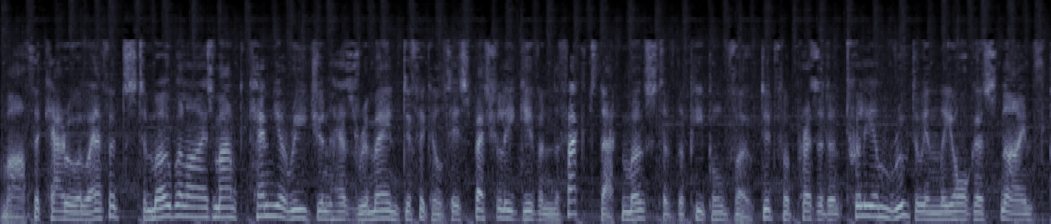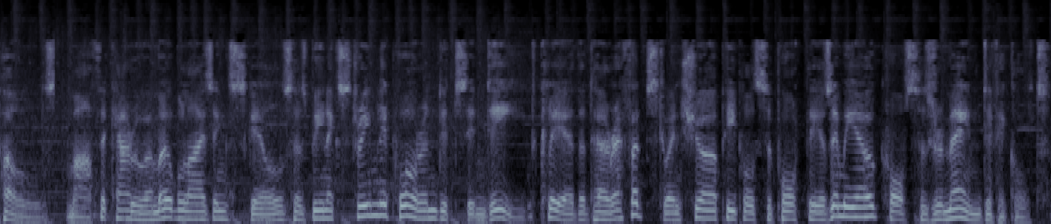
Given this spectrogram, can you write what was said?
Martha Karua efforts to mobilize Mount Kenya region has remained difficult especially given the fact that most of the people voted for President William Ruto in the August 9th polls. Martha Karua mobilizing skills has been extremely poor and it's indeed clear that her efforts to ensure people support the Azimio course has remained difficult.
